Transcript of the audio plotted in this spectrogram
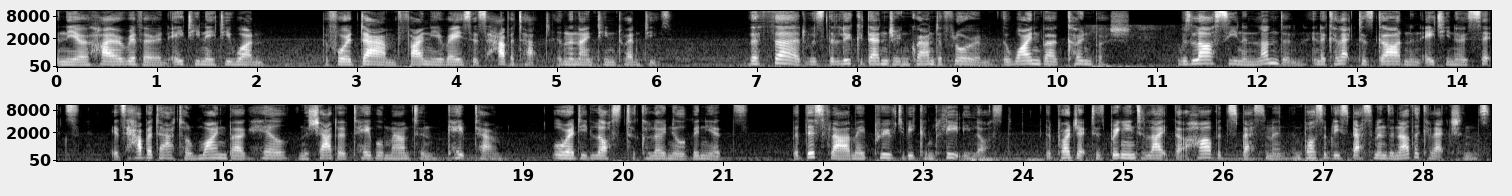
in the Ohio River in 1881, before a dam finally erased its habitat in the 1920s. The third was the Leucadendron grandiflorum, the Wynberg conebush. It was last seen in London in a collector's garden in 1806, its habitat on Wynberg Hill in the shadow of Table Mountain, Cape Town, already lost to colonial vineyards. But this flower may prove to be completely lost. The project is bringing to light that Harvard specimen and possibly specimens in other collections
